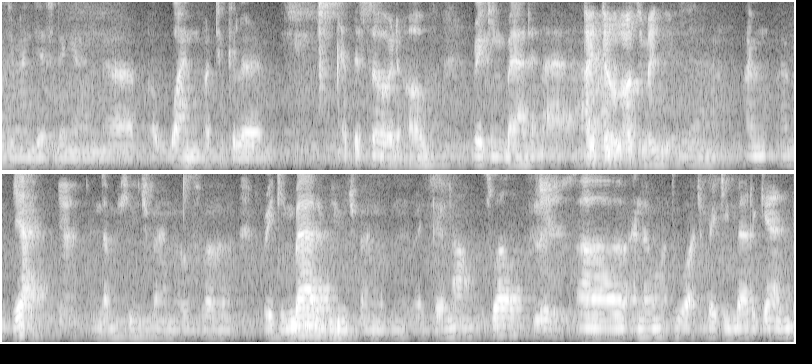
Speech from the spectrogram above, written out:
Ozymandias dengan uh, one particular episode of Breaking Bad, and I, I- Title Ozymandias. Yeah, I'm, I'm yeah, Yeah. and I'm a huge fan of uh, Breaking Bad. I'm a huge fan of Nerd Right There Now as well. Nice. Uh, and I want to watch Breaking Bad again.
